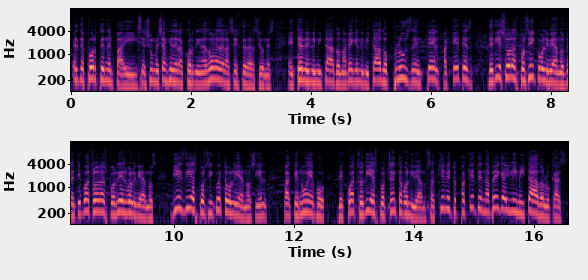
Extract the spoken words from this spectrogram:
el deporte en el país. Es un mensaje de la coordinadora de las seis federaciones. Entel Ilimitado, Navega Ilimitado, Plus de Entel, paquetes de 10 horas por 5 bolivianos, 24 horas por 10 bolivianos, 10 días por 50 bolivianos y el paquete nuevo de 4 días por 30 bolivianos. Adquiere tu paquete Navega Ilimitado, Lucas.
